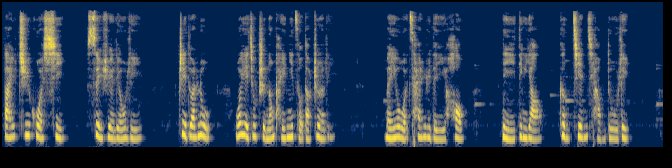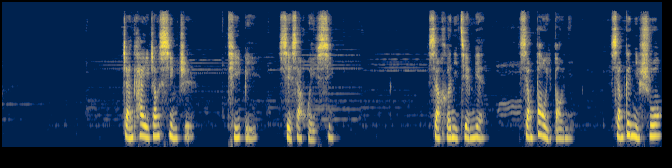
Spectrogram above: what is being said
白驹过隙，岁月流离，这段路。我也就只能陪你走到这里，没有我参与的以后，你一定要更坚强独立。展开一张信纸，提笔写下回信，想和你见面，想抱一抱你，想跟你说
